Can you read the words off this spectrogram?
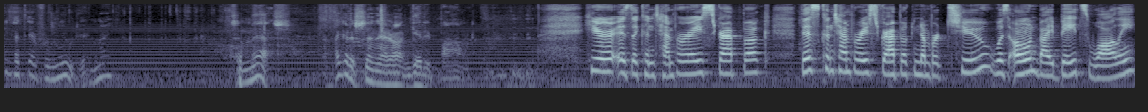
I got that from you, didn't I? It's a mess. I gotta send that out and get it. Here is a contemporary scrapbook. This contemporary scrapbook number two was owned by Bates Wally,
